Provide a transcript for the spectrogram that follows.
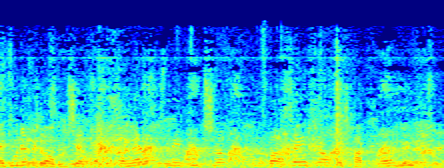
En toen heb ik ook gezegd, dat ik ga nergens meer poetsen. Waar geen geld is, ga ik gewoon werken.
